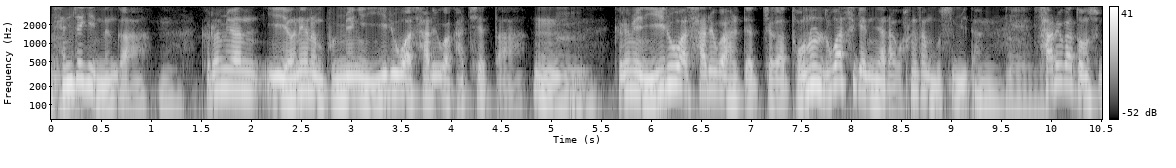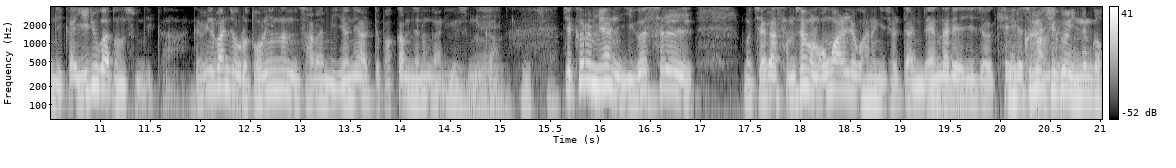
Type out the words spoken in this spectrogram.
팬적이 있는가? 음. 그러면 이 연애는 분명히 이류와 사류가 같이 했다. 음. 그러면 이류와 사류가 할 때 제가 돈을 누가 쓰겠냐라고 항상 묻습니다. 음. 예. 사류가 돈 씁니까? 이류가 돈 씁니까? 그럼 일반적으로 돈 있는 사람이 연애할 때 밥값 내는 거 아니겠습니까? 예. 그렇죠. 이제 그러면 이것을 뭐 제가 삼성을 옹호하려고 하는 게 절대 아닙니다. 옛날에 이저 네, KBS 그러시고 방송- 있는 것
